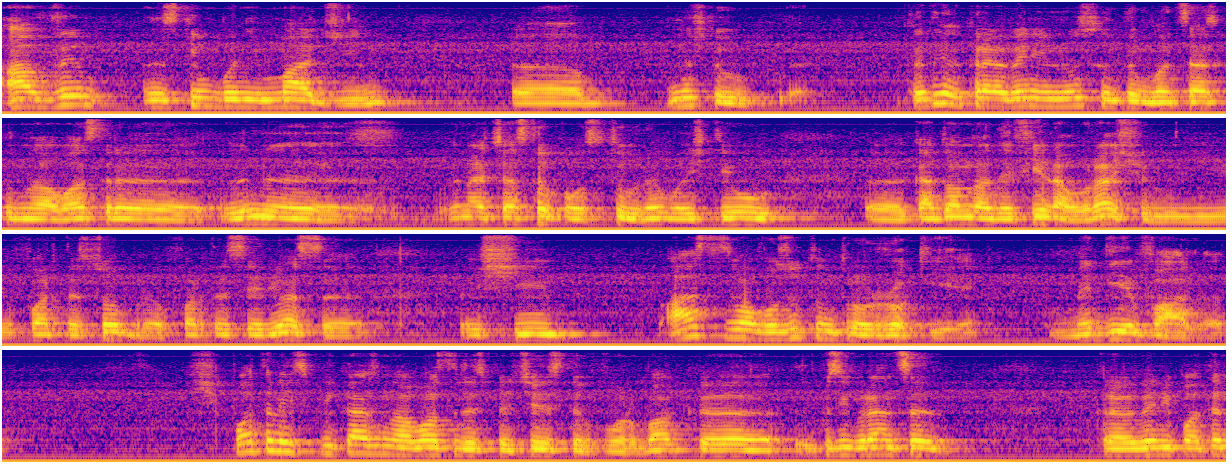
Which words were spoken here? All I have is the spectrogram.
Avem, în schimb, în imagini, uh, nu știu, cred că craiovenii nu sunt învățați cu dumneavoastră în, în această postură. Vă știu uh, ca doamna de fiera orașului, foarte sobră, foarte serioasă și astăzi v-au văzut într-o rochie medievală, și poate le explicați dumneavoastră despre ce este vorba, că cu siguranță craiovenii poate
